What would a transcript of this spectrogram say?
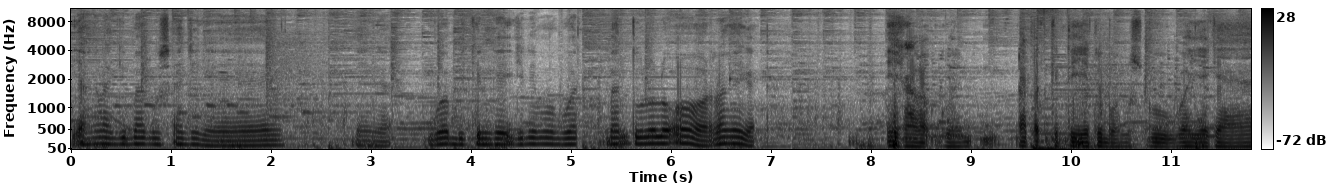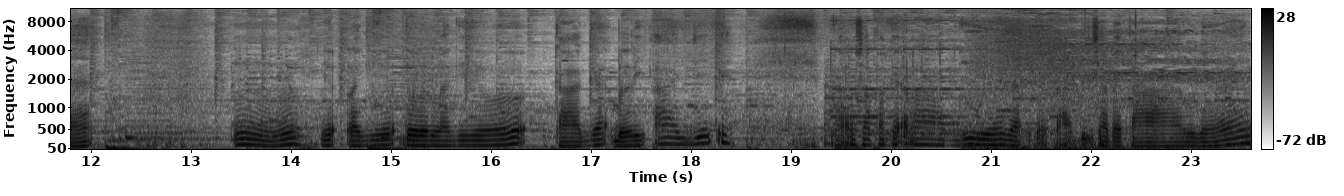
yang lagi bagus aja geng. Ya enggak gue bikin kayak gini mau buat bantu lo, lo orang ya gak? Iya kalau gue dapat gede itu bonus gue ya gak? Hmm yuk lagi yuk turun lagi yuk. Kagak beli aja deh nggak usah pakai ragu ya gak kayak tadi siapa tahu geng.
